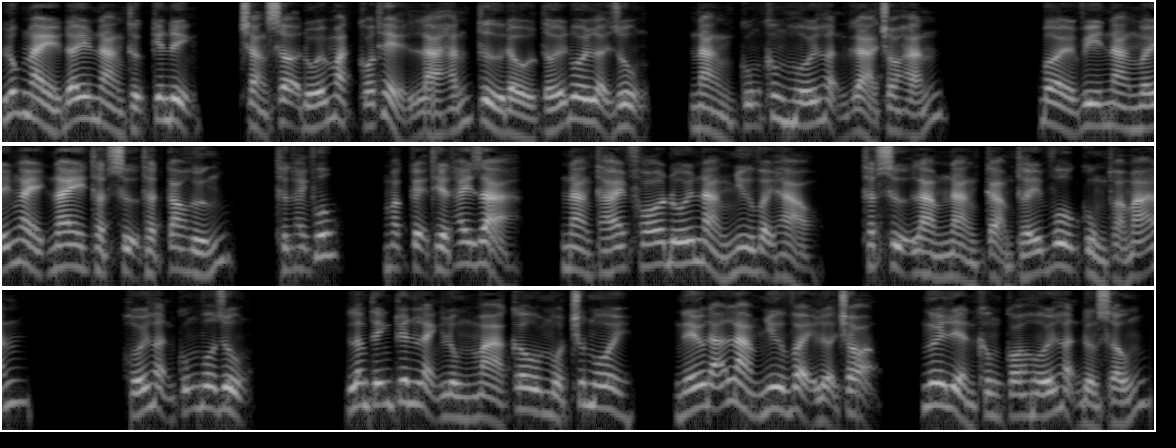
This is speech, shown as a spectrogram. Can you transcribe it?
Lúc này đây nàng thực kiên định, chẳng sợ đối mặt có thể là hắn từ đầu tới đuôi lợi dụng, nàng cũng không hối hận gả cho hắn. Bởi vì nàng mấy ngày nay thật sự thật cao hứng, thực hạnh phúc, mặc kệ thiệt hay giả, nàng thái phó đối nàng như vậy hảo, thật sự làm nàng cảm thấy vô cùng thỏa mãn. Hối hận cũng vô dụng. Lâm Tĩnh Tuyên lạnh lùng mà câu một chút môi, nếu đã làm như vậy lựa chọn, ngươi liền không có hối hận đường sống.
